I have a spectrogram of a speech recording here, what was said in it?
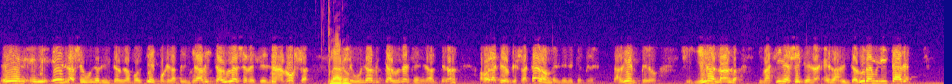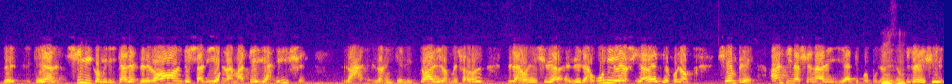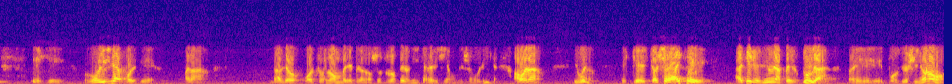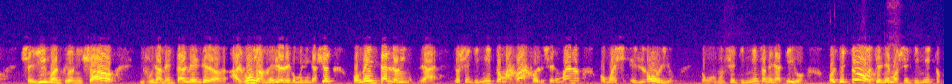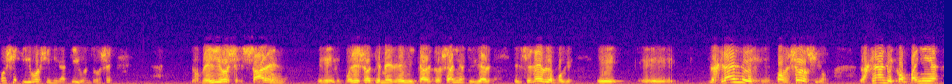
en, la segunda dictadura ¿por qué? porque la primera dictadura se refiere a Rosa claro. la segunda dictadura en general pero Ahora creo que sacaron está bien, pero siguieron dando. Imagínense que en, las dictaduras militares, que eran cívico-militares, ¿de dónde salían las materias grises? Los intelectuales, los pensadores de las, universidades, de las universidades que fueron siempre antinacionales y antipopulares. No quiero decir este, gorila porque, para darle otro nombre, pero nosotros los peronistas le decíamos que son gorilas. Ahora y bueno, este, entonces hay que, hay que tener una apertura, eh, porque si no, seguimos encronizados y fundamentalmente algunos medios de comunicación fomentan los, los sentimientos más bajos del ser humano, como es el odio, como un sentimiento negativo, porque todos tenemos sentimientos positivos y negativos, entonces los medios saben eh, por eso que me he dedicado estos años a estudiar el cerebro, porque eh, eh, los grandes consorcios, las grandes compañías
